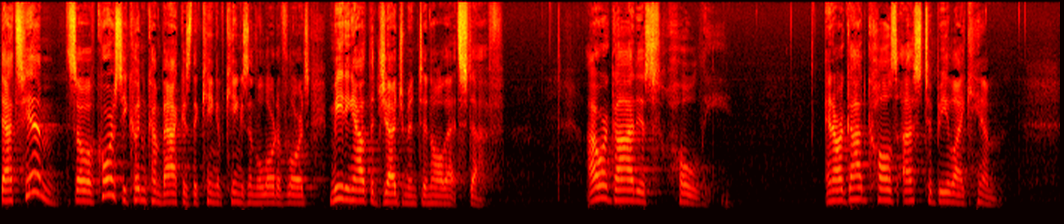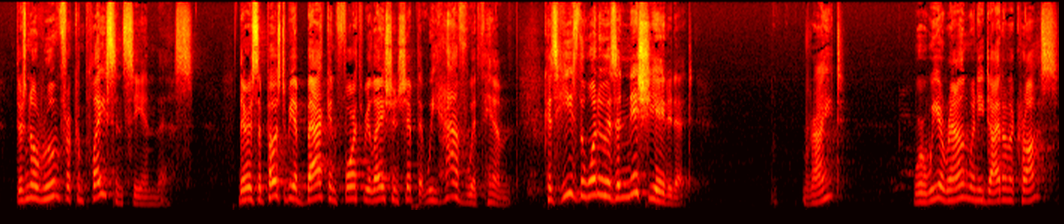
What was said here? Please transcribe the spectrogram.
that's him. So, of course, he couldn't come back as the King of Kings and the Lord of Lords, meting out the judgment and all that stuff. Our God is holy. And our God calls us to be like Him. There's no room for complacency in this. There is supposed to be a back and forth relationship that we have with Him because He's the one who has initiated it. Right? Were we around when He died on a cross?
